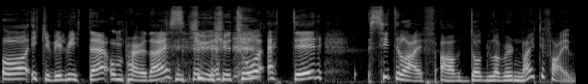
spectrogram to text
og ikke vil vite om Paradise 2022 etter City Life av Doglover 95.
